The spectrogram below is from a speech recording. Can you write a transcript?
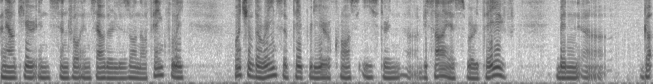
and out here in central and southern Luzon. Now thankfully much of the rains have tapered here across eastern uh, Visayas where they've been uh, got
